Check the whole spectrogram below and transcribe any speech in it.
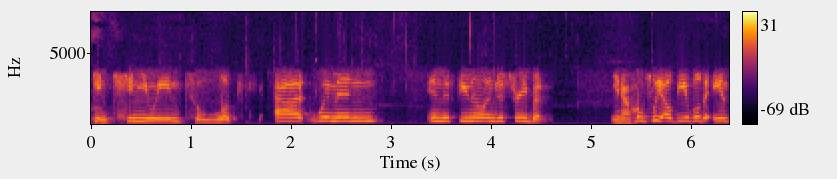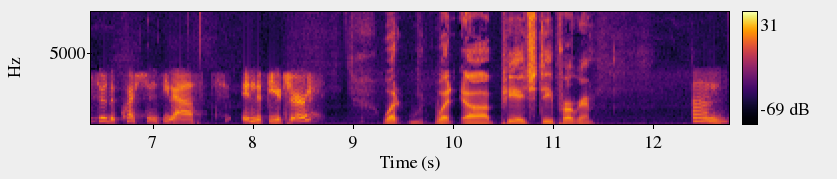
continuing to look at women in the funeral industry. But you know, hopefully, I'll be able to answer the questions you asked in the future. what what uh, PhD program? Um,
